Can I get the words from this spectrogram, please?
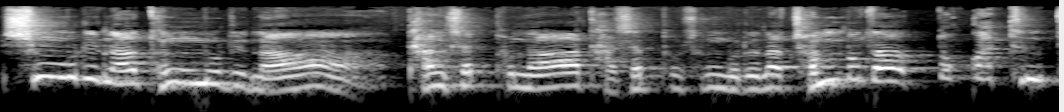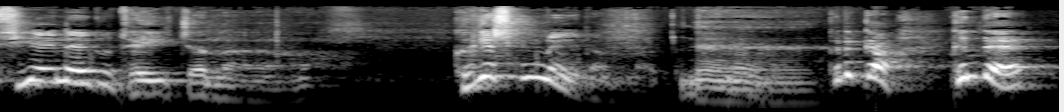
식물이나 동물이나 단세포나 다세포 생물이나 전부 다 똑같은 DNA로 돼 있잖아요. 그게 생명이란 말이에요. 네. 그러니까 근데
